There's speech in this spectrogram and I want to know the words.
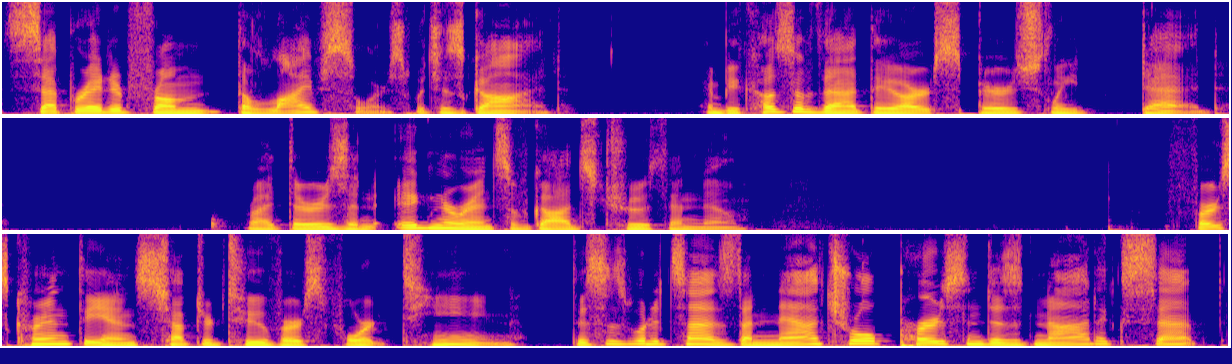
separated from the life source, which is God. And because of that, they are spiritually dead. Right? There is an ignorance of God's truth in them. 1 Corinthians chapter 2 verse 14 this is what it says The natural person does not accept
